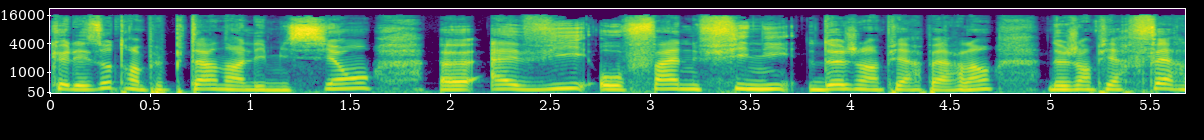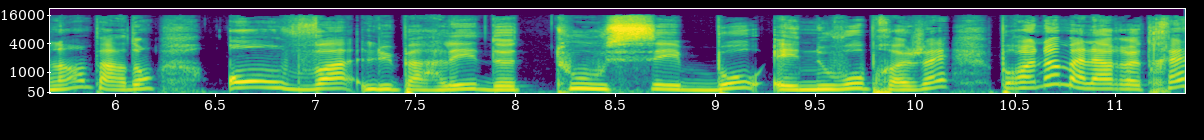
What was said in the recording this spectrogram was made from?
que les autres un peu plus tard dans l'émission. Euh, avis aux fans finis de Jean-Pierre Ferland, de Jean-Pierre Ferland, pardon. On va lui parler de tous ces beaux et nouveaux projets. Pour un homme à la retraite,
